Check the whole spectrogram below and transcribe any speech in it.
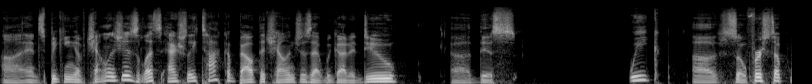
Uh, and speaking of challenges let's actually talk about the challenges that we got to do uh, this week. Uh, so first up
